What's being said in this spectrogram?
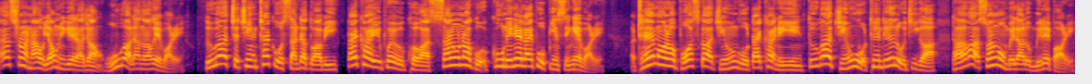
အက်စထရန်နာကိုရောက်နေခဲ့တာကြောင့်ဝူးကလန့်သွားခဲ့ပါတယ်သူကချက်ချင်းအထက်ကိုစံတက်သွားပြီးတိုက်ခိုက်ရေးဖွဲ့ကိုခေါ်ကစန်လုံးနောက်ကိုအကူအနေနဲ့လိုက်ဖို့ပြင်ဆင်ခဲ့ပါတယ်အထဲမှာတော့ boss ကဂျင်ဝင်းကိုတိုက်ခိုက်နေရင်သူကဂျင်ဝင်းကိုအထင်သေးလို့ကြည့်ကဒါကအစွမ်းကုန်ပဲလားလို့မေးလိုက်ပါတယ်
